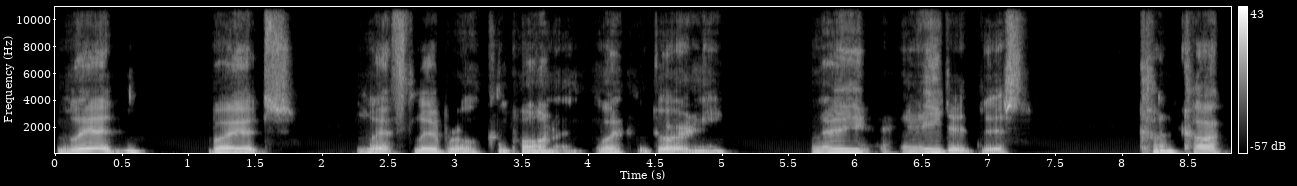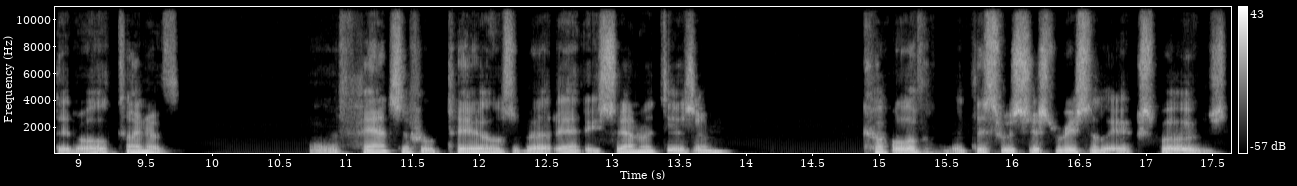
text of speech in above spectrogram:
led by its left liberal component, like the Guardian, they hated this, concocted all kind of uh, fanciful tales about anti-Semitism. A couple of this was just recently exposed,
